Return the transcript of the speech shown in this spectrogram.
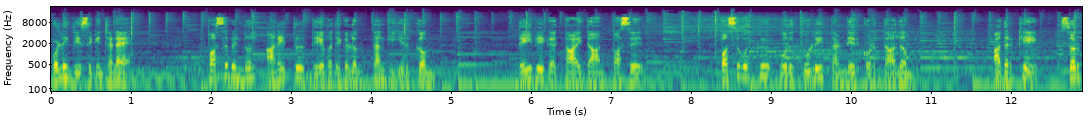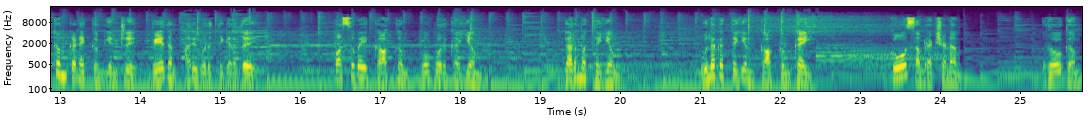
ஒளி வீசுகின்றன. பசுவினுள் அனைத்து தேவதைகளும் தங்கியிருக்கும். தெய்வீக தாய்தான் பசு. பசுவுக்கு ஒரு துளி தண்ணீர் கொடுத்தாலும் அதற்கே சொர்க்கம் கிடைக்கும் என்று வேதம் அறிவுறுத்துகிறது. பசுவை காக்கும் ஒவ்வொரு கையும் தர்மத்தையும் உலகத்தையும் காக்கும் கை கோ சம்ரக்ஷணம் ரோகம்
